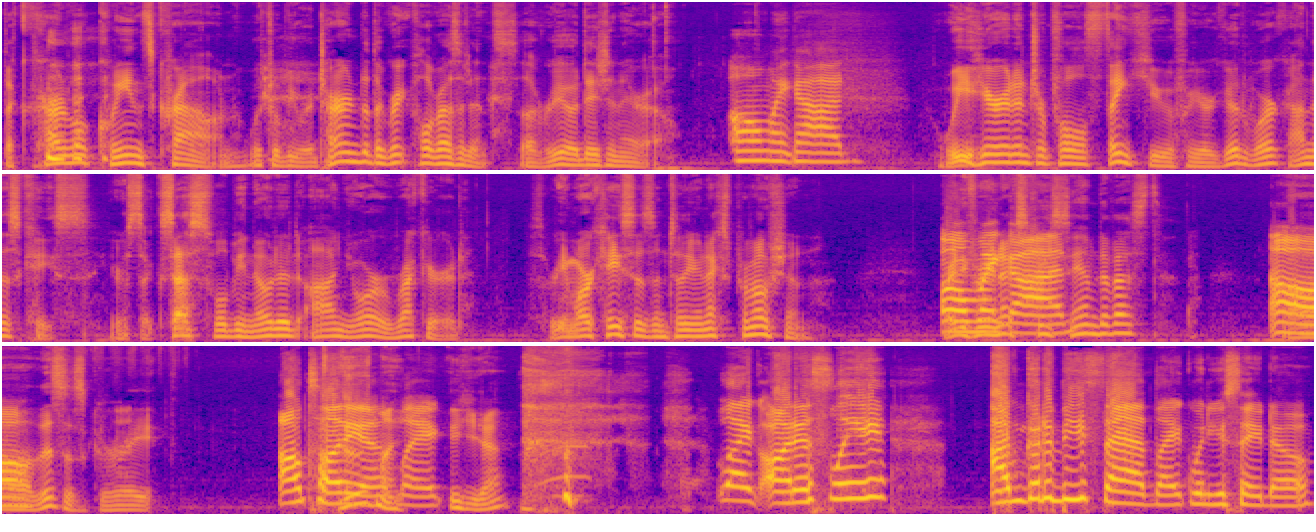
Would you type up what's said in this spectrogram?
the Carnival Queen's crown, which will be returned to the grateful residents of Rio de Janeiro. Oh my god. We here at Interpol thank you for your good work on this case. Your success will be noted on your record. Three more cases until your next promotion. Oh Ready Oh for my your next god. case, Sam DeVest? Oh. oh, this is great. I'll tell This you, my- like, yeah. like honestly, I'm gonna be sad like when you say no.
